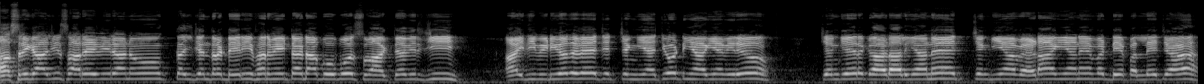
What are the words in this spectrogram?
ਸਤਿ ਸ੍ਰੀ ਅਕਾਲ ਜੀ ਸਾਰੇ ਵੀਰਾਂ ਨੂੰ। ਕਲਜਿੰਦਰ ਡੇਰੀ ਫਾਰਮੀ ਤੁਹਾਡਾ ਬਹੁਤ ਬਹੁਤ ਸਵਾਗਤ ਹੈ ਵੀਰ ਜੀ। ਅੱਜ ਦੀ ਵੀਡੀਓ ਦੇ ਵਿੱਚ ਚੰਗੀਆਂ ਝੋਟੀਆਂ ਆ ਗਈਆਂ ਵੀਰੋ। ਚੰਗੇ ਰਿਕਾਰਡ ਵਾਲੀਆਂ ਨੇ ਚੰਗੀਆਂ ਵੈੜਾਂ ਆ ਗਈਆਂ ਨੇ ਵੱਡੇ ਪੱਲੇ 'ਚ। ਆ।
